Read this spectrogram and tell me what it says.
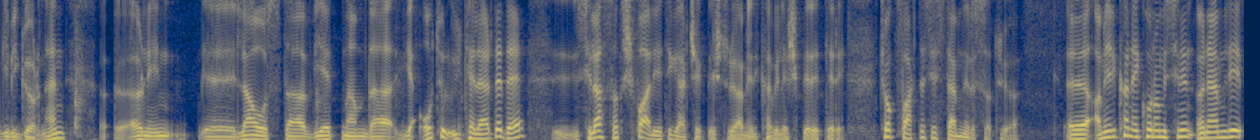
gibi görünen e, örneğin e, Laos'ta, Vietnam'da ya, o tür ülkelerde de e, silah satış faaliyeti gerçekleştiriyor Amerika Birleşik Devletleri. Çok farklı sistemleri satıyor. E, Amerikan ekonomisinin önemli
